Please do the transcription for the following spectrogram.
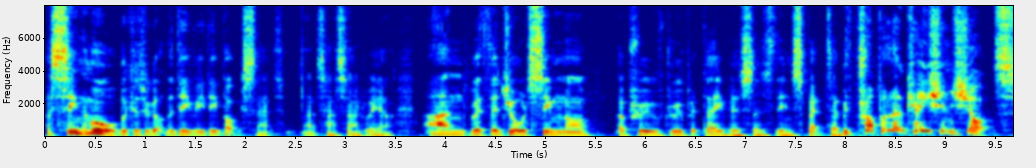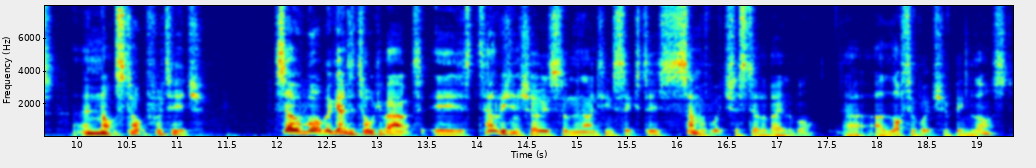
I've seen them all because we've got the DVD box set. That's how sad we are. And with the George Simenon approved Rupert Davies as the inspector, with proper location shots and not stock footage. So, what we're going to talk about is television shows from the 1960s, some of which are still available, uh, a lot of which have been lost,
